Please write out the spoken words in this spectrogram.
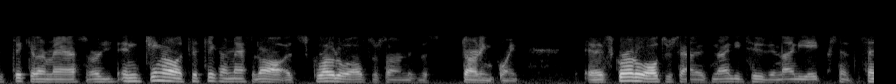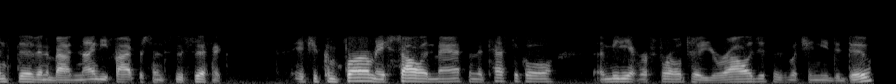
testicular mass, or in general a testicular mass at all, a scrotal ultrasound is the starting point. A scrotal ultrasound is 92 to 98% sensitive and about 95% specific. If you confirm a solid mass in the testicle, immediate referral to a urologist is what you need to do.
